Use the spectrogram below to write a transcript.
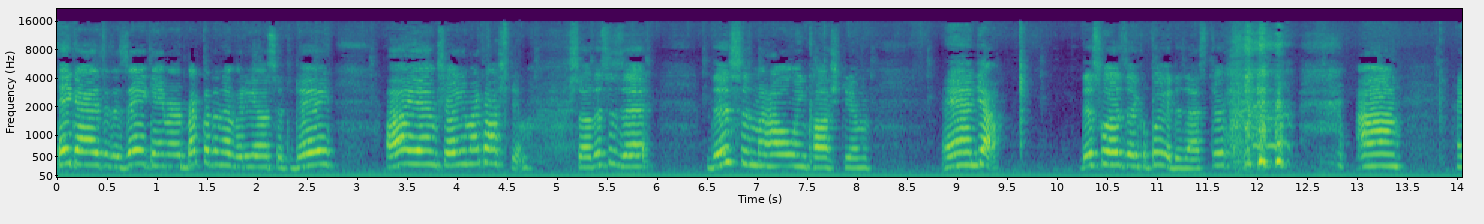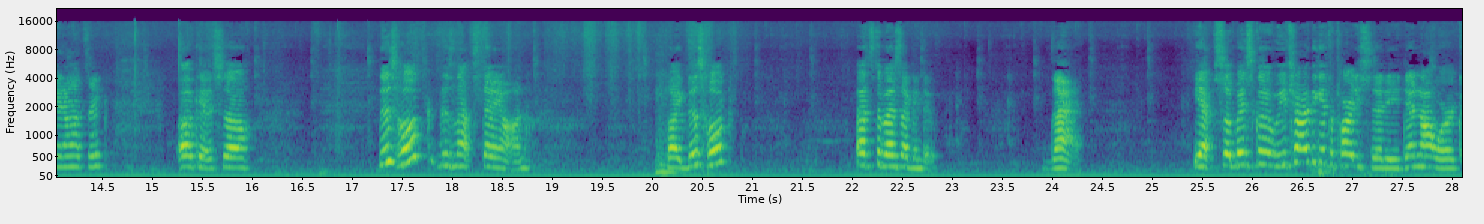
Hey guys, it is A Gamer back with another video. So today I am showing you my costume. So this is it. This is my Halloween costume. And yeah, this was a complete disaster. um, hang on one sec. Okay, so this hook does not stay on. Like this hook, that's the best I can do. That. Yeah, so basically we tried to get to Party City, did not work.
